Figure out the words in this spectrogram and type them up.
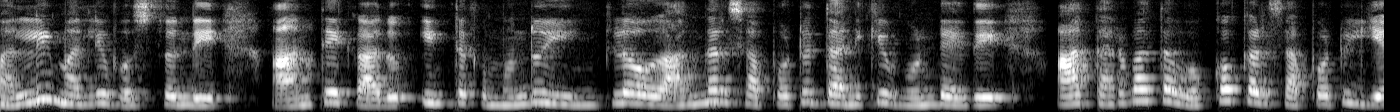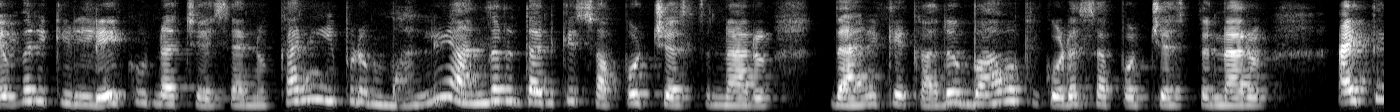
మళ్ళీ మళ్ళీ వస్తుంది. అంతేకాదు ఇంతకు ముందు ఇంట్లో అందరి సపోర్టు దానికి ఉండేది. ఆ తర్వాత ఒక్కొక్కరి సపోర్టు ఎవరికి లేకుండా చేశాను. కానీ ఇప్పుడు మళ్ళీ అందరూ అందరూ దానికి సపోర్ట్ చేస్తున్నారు. దానికే కాదు బావకి కూడా సపోర్ట్ చేస్తున్నారు. అయితే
